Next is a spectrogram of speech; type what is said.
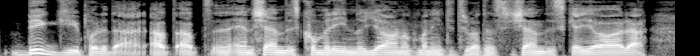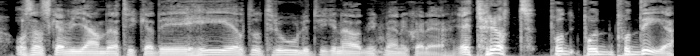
bygger ju på det där. Att, att en kändis kommer in och gör något man inte tror att en kändis ska göra. Och sen ska vi andra tycka att det är helt otroligt vilken ödmjuk människa det är. Jag är trött på, på, på det.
